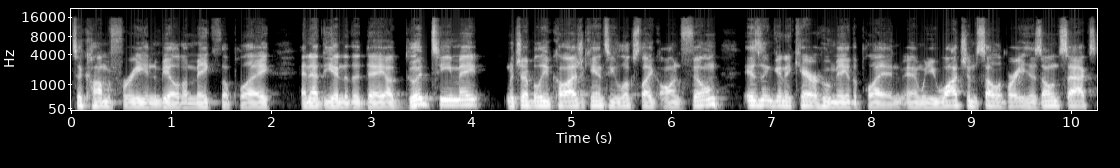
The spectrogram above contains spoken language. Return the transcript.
to come free and to be able to make the play. And at the end of the day, a good teammate, which I believe Calijah Kancey looks like on film, isn't going to care who made the play. And, and when you watch him celebrate his own sacks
